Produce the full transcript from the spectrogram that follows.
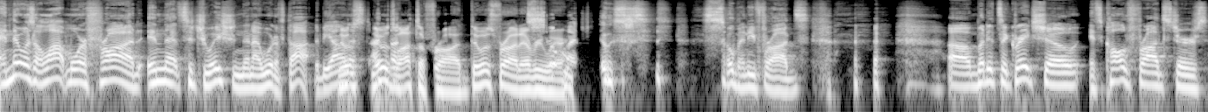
and there was a lot more fraud in that situation than I would have thought. To be There was, honest, there was lots of fraud. There was fraud so everywhere. much. It was so many frauds. uh, but it's a great show. It's called Fraudsters.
